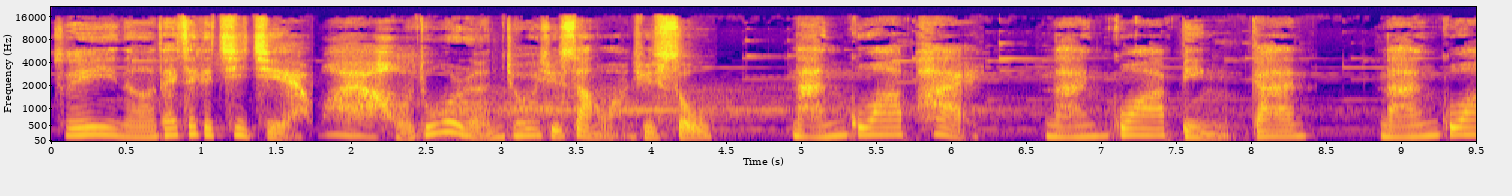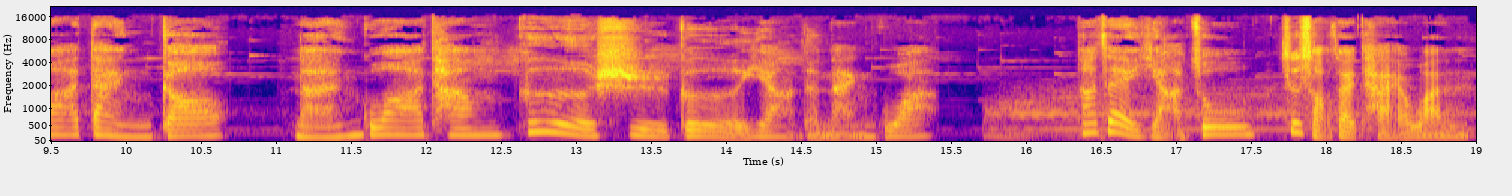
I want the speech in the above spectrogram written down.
所以呢，在这个季节，哇呀，好多人就会去上网去搜南瓜派、南瓜饼干、南瓜蛋糕、南瓜汤，各式各样的南瓜。那在亚洲，至少在台湾，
